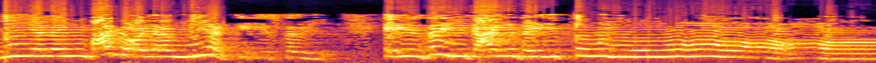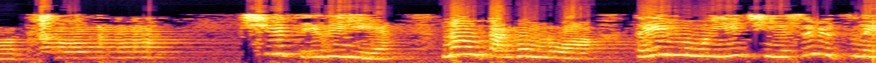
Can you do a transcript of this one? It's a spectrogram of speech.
年龄把要要灭的手，一人该得不用痛。娶这个爷能当公路，得有一起手之名，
